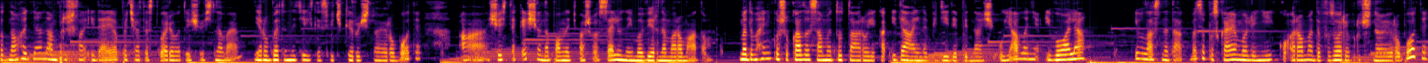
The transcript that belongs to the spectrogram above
Одного дня нам прийшла ідея почати створювати щось нове і робити не тільки свічки ручної роботи, а щось таке, що наповнить вашу оселю неймовірним ароматом. Ми довгенько шукали саме ту тару, яка ідеально підійде під наші уявлення, і вуаля! І власне так, ми запускаємо лінійку аромадифузорів ручної роботи.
